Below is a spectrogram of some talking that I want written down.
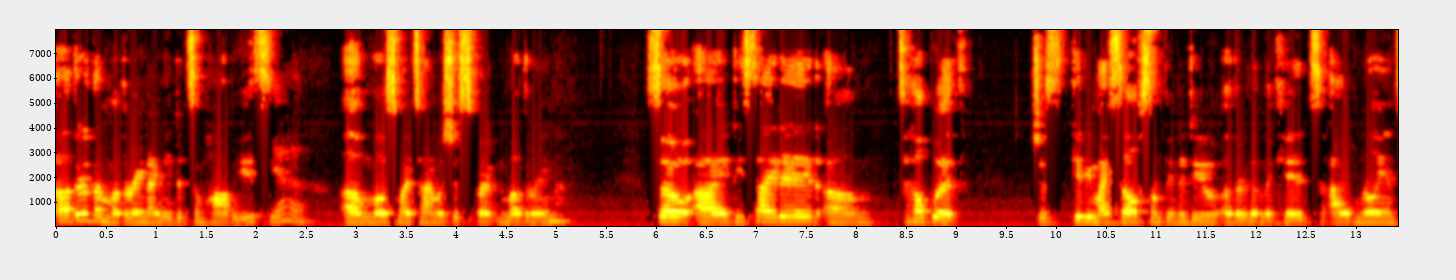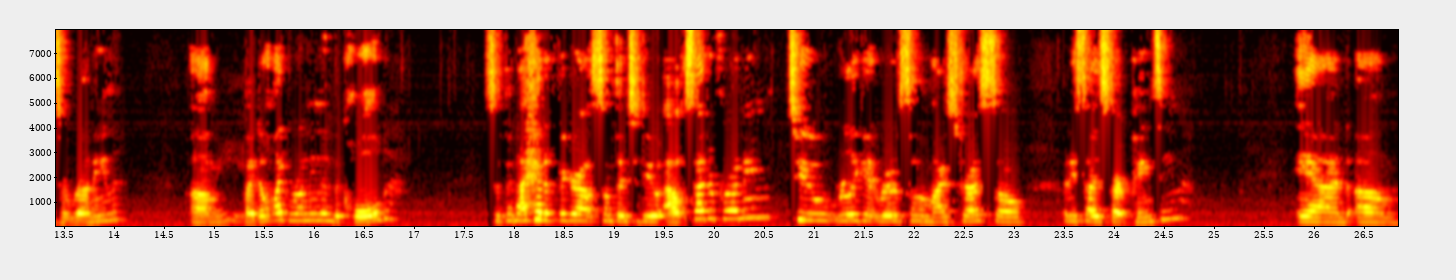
other than mothering, I needed some hobbies. Yeah. Um, most of my time was just spent mothering. So I decided um, to help with just giving myself something to do other than the kids. I'm really into running, um, but I don't like running in the cold. So then I had to figure out something to do outside of running to really get rid of some of my stress. So I decided to start painting. And um,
